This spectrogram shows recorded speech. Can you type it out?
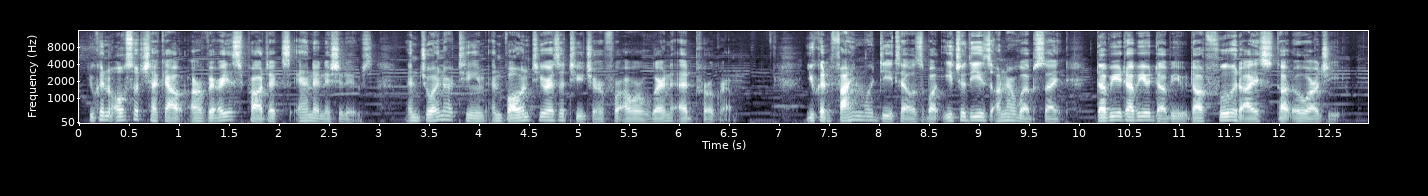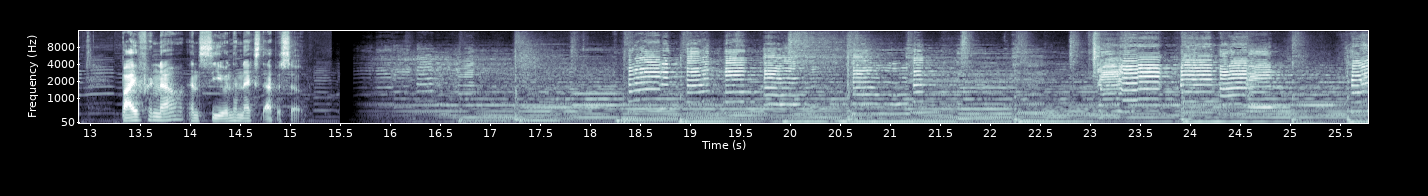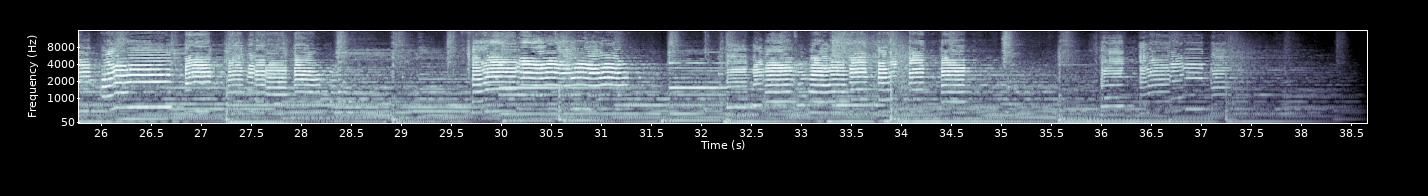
You can also check out our various projects and initiatives and join our team and volunteer as a teacher for our Learn Ed program. You can find more details about each of these on our website, www.fluidice.org. Bye for now and see you in the next episode.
